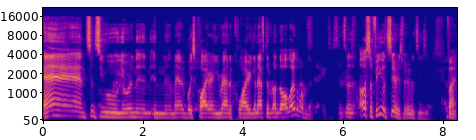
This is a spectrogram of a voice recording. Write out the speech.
And since you you were in in, in Miami Boys Choir and you ran a choir, you're going to have to run the whole oilam over there. It's a It's serious- a- oh, so for you it's serious. For him it's easy. Fine.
